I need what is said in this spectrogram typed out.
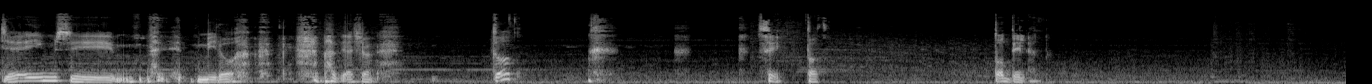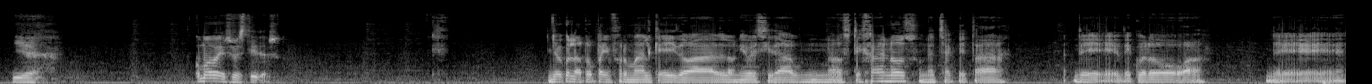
James y... Miró hacia Sean. ¿Todd? Sí, Todd. Todd Dylan. Ya. ¿Cómo vais vestidos? Yo con la ropa informal que he ido a la universidad, unos tejanos, una chaqueta de, de cuero ah, de,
